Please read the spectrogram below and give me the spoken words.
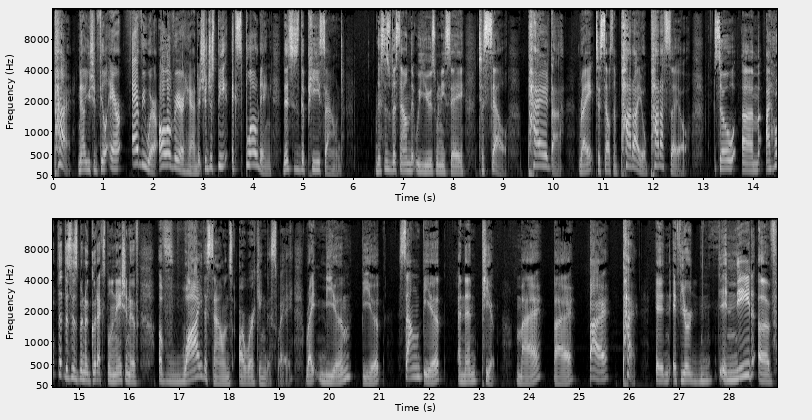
pa. Now you should feel air everywhere, all over your hand. It should just be exploding. This is the P sound. This is the sound that we use when you say to sell. 팔다, right? To sell some 팔아요, 팔았어요. So um, I hope that this has been a good explanation of of why the sounds are working this way, right? 미음, 비읍, 쌍비읍, and then 피읍. 말, 발, 발, 팔. And if you're in need of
